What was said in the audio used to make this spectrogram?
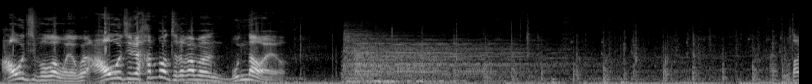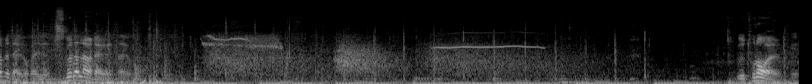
아오지 버가 뭐냐고요? 아오지를 한 번 들어가면 못 나와요. 아 노답이다 이거 빨리 죽여달라 그래야겠다 이거. 이거 돌아와요 이렇게.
